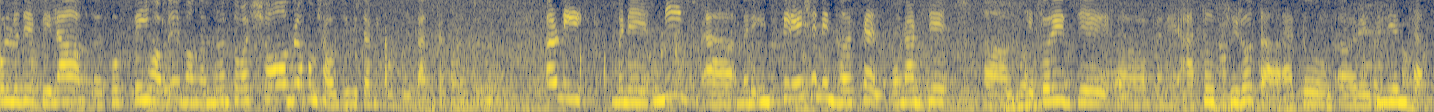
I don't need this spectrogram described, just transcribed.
বলল যে বেলা করতেই হবে এবং আমি বললাম, তোমার সব রকম সহযোগিতা আমি করব এই কাজটা করার জন্য। কারণ এই মানে উনি মানে ইন্সপিরেশন ইন হারসেলফ ওনার যে ভেতরের যে মানে এত দৃঢ়তা, এত রেজিলিয়েন্স এত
